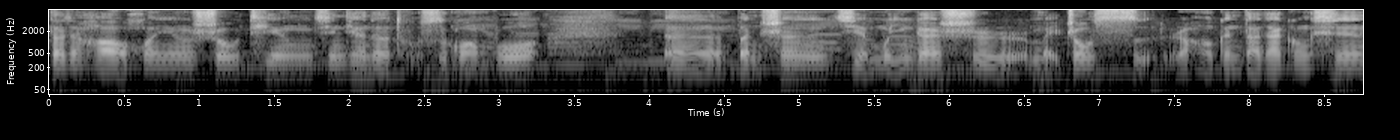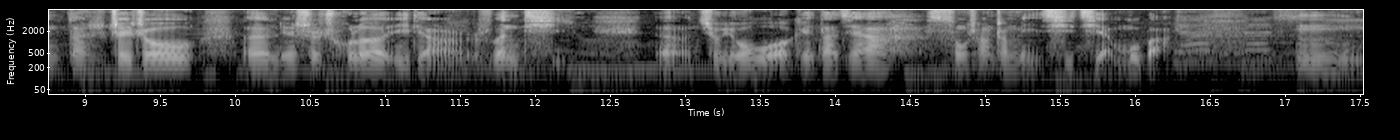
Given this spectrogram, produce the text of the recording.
大家好，欢迎收听今天的吐司广播。呃，本身节目应该是每周四，然后跟大家更新，但是这周呃临时出了一点儿问题，呃，就由我给大家送上这么一期节目吧。嗯，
